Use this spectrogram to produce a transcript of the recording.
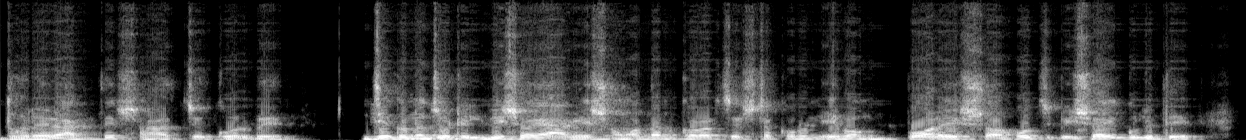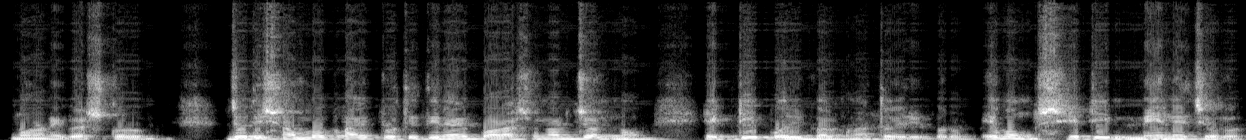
ধরে রাখতে সাহায্য করবে। যে কোনো জটিল বিষয় আগে সমাধান করার চেষ্টা করুন এবং পরে সহজ বিষয়গুলিতে মনোনিবেশ করুন। যদি সম্ভব হয়, প্রতিদিনের পড়াশোনার জন্য একটি পরিকল্পনা তৈরি করুন এবং সেটি মেনে চলুন।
